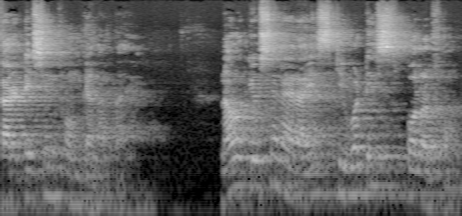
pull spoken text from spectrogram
कार्टेशियन फॉर्म कहलाता है। नाउ क्वेश्चन अराइज कि व्हाट इज़ पोलर फॉर्म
